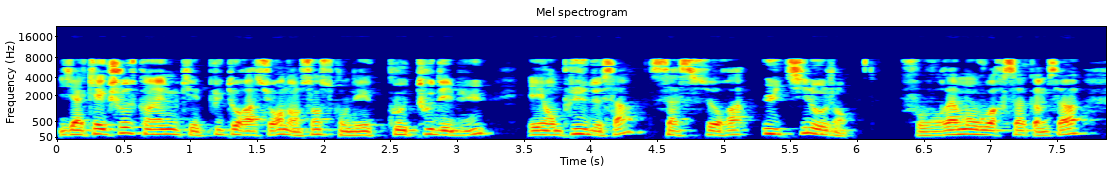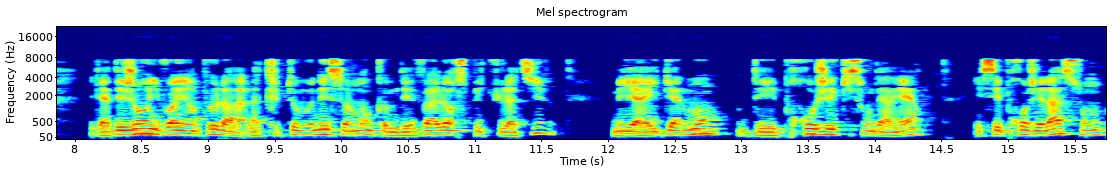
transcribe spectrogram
il y a quelque chose quand même qui est plutôt rassurant dans le sens qu'on est qu'au tout début et en plus de ça, ça sera utile aux gens. Faut vraiment voir ça comme ça. Il y a des gens, ils voient un peu la, la crypto-monnaie seulement comme des valeurs spéculatives, mais il y a également des projets qui sont derrière et ces projets-là sont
